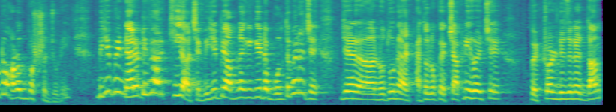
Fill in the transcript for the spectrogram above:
গোটা ভারতবর্ষ জুড়েই। বিজেপির ন্যারেটিভে আর কি আছে? বিজেপি আপনাকে কি এটা বলতে পেরেছে যে নতুন এত লোকের চাকরি হয়েছে পেট্রোল ডিজেলের দাম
